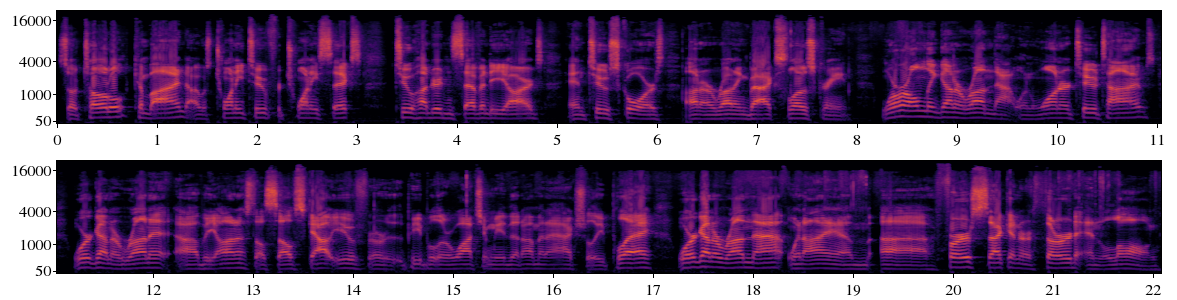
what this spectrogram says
So total combined, I was 22 for 26, 270 yards, and two scores on our running back slow screen. We're only going to run that one one or two times. We're going to run it. I'll be honest, I'll self scout you for the people that are watching me that I'm going to actually play. We're going to run that when I am uh, first, second, or third and long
